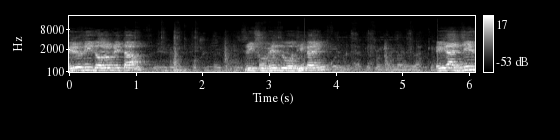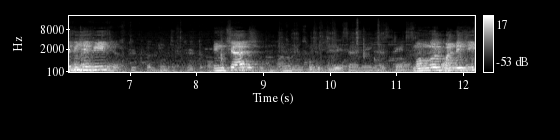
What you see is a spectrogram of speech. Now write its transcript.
বিরোধী দলনেতা শ্রী শুভেন্দু অধিকারী এই রাজ্যের বিজেপির ইনচার্জ মঙ্গল পান্ডেজি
